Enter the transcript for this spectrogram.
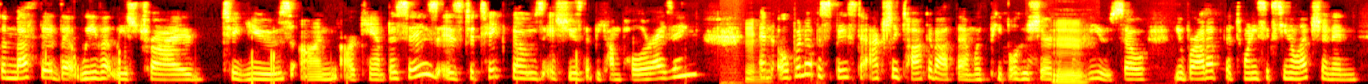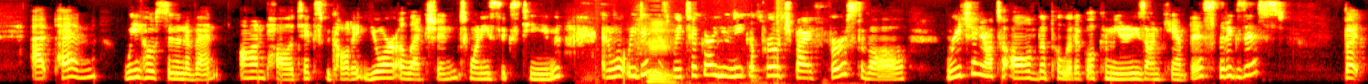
the method that we've at least tried to use on our campuses is to take those issues that become polarizing mm-hmm. and open up a space to actually talk about them with people who share different mm. views. So you brought up the 2016 election and at Penn, we hosted an event on politics. We called it Your Election 2016. And what we did hmm. is we took our unique approach by, first of all, reaching out to all of the political communities on campus that exist, but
